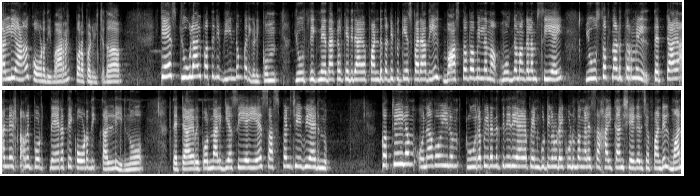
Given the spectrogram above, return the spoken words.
തള്ളിയാണ് കോടതി വാറന്റ് പുറപ്പെടുവിച്ചത്. കേസ് ജൂലൈ പത്തിന് വീണ്ടും പരിഗണിക്കും. യൂത്ത് ലീഗ് നേതാക്കൾക്കെതിരായ ഫണ്ട് തട്ടിപ്പ് കേസ് പരാതിയിൽ വാസ്തവമില്ലെന്ന് മൂന്നമംഗലം സി ഐ യൂസഫ് നടുത്തർമിൽ തെറ്റായ അന്വേഷണ റിപ്പോർട്ട് നേരത്തെ കോടതി തള്ളിയിരുന്നു. തെറ്റായ റിപ്പോർട്ട് നൽകിയ സി ഐയെ സസ്പെൻഡ് ചെയ്യുകയായിരുന്നു. കൊച്ചയിലും ഉനാവോയിലും ക്രൂരപീഡനത്തിനിരയായ പെൺകുട്ടികളുടെ കുടുംബങ്ങളെ സഹായിക്കാൻ ശേഖരിച്ച ഫണ്ടിൽ വൻ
